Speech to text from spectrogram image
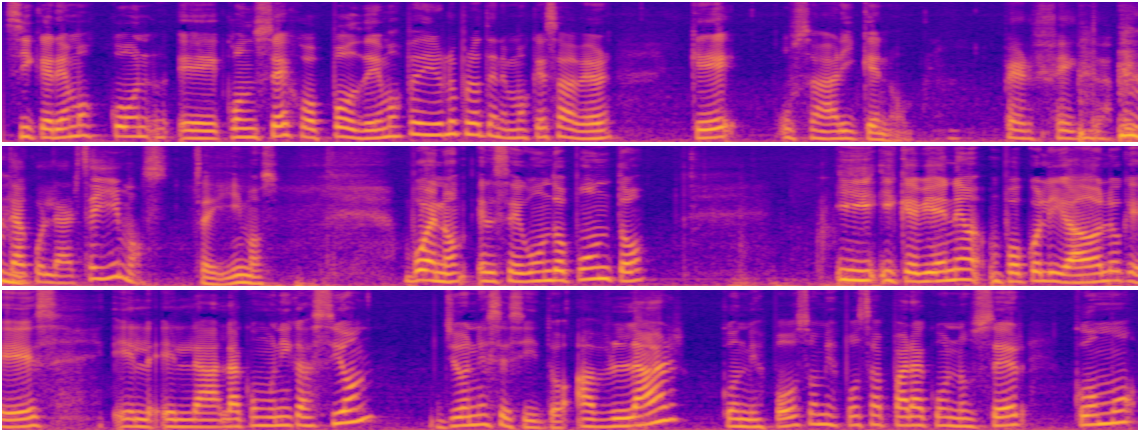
si queremos con eh, consejo, podemos pedirlo, pero tenemos que saber qué usar y qué no. Perfecto, espectacular. Seguimos. Seguimos. Bueno, el segundo punto, y, que viene un poco ligado a lo que es la, la comunicación, yo necesito hablar con mi esposo o mi esposa para conocer cómo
